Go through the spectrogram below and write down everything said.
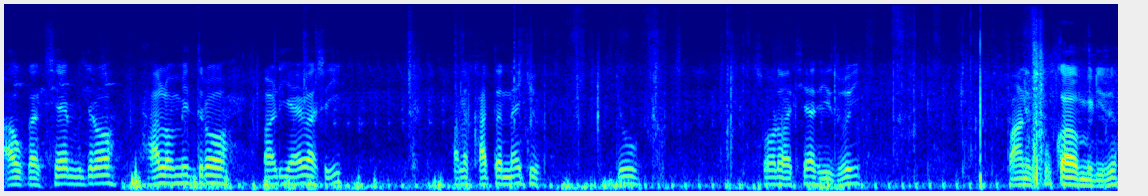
આવું કાંઈક છે, મિત્રો. હાલો, મિત્રો. પાડી આવ્યા છીએ. હાલે ખાતર નાખ્યું. જેવું છોડવા થયા જોઈ પાણી ફૂંકાવા મળ્યું છે.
